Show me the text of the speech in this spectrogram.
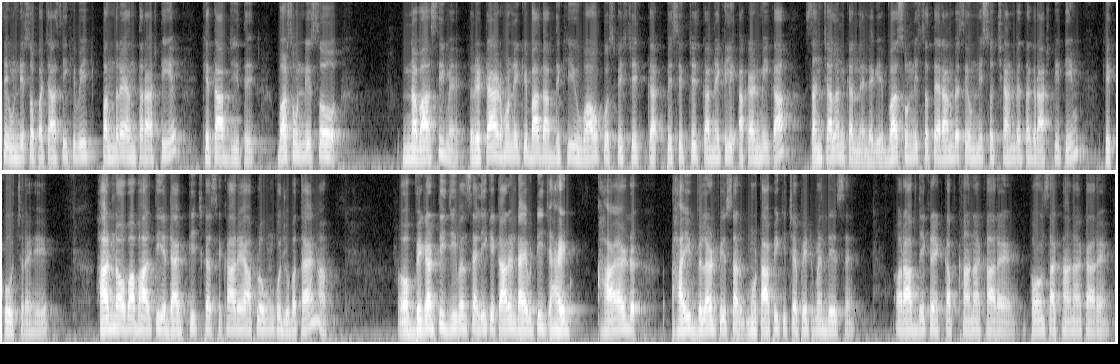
से उन्नीस सौ पचासी के बीच 15 अंतर्राष्ट्रीय खिताब जीते। वर्ष उन्नीस नवासी में रिटायर्ड होने के बाद आप देखिए युवाओं को प्रशिक्षित कर, प्रशिक्षित करने के लिए अकेडमी का संचालन करने लगे। वर्ष उन्नीस सौ तिरानवे से उन्नीस तक राष्ट्रीय टीम के कोच रहे। हर नौवा भारतीय डायबिटीज़ का शिकार है आप लोगों को जो बताया ना। बिगड़ती जीवन शैली के कारण diabetes hard high blood pressure मोटापे की चपेट में देश है। और आप देख रहे हैं कब खाना खा रहे हैं कौन सा खाना खा रहे हैं।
